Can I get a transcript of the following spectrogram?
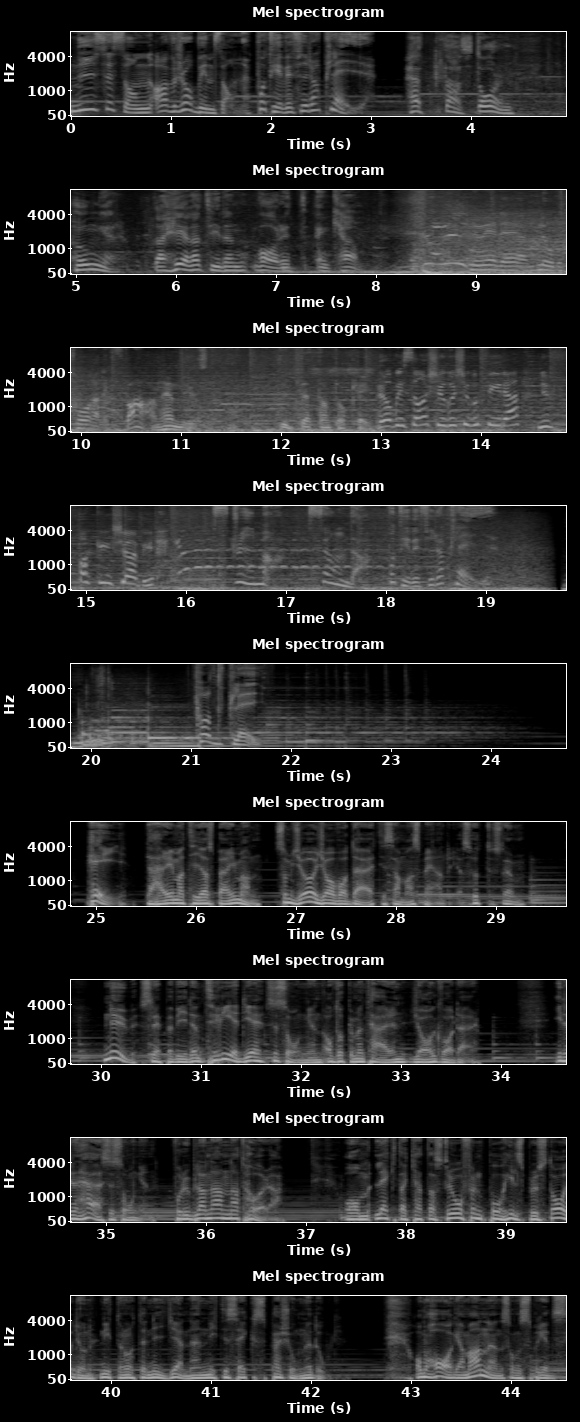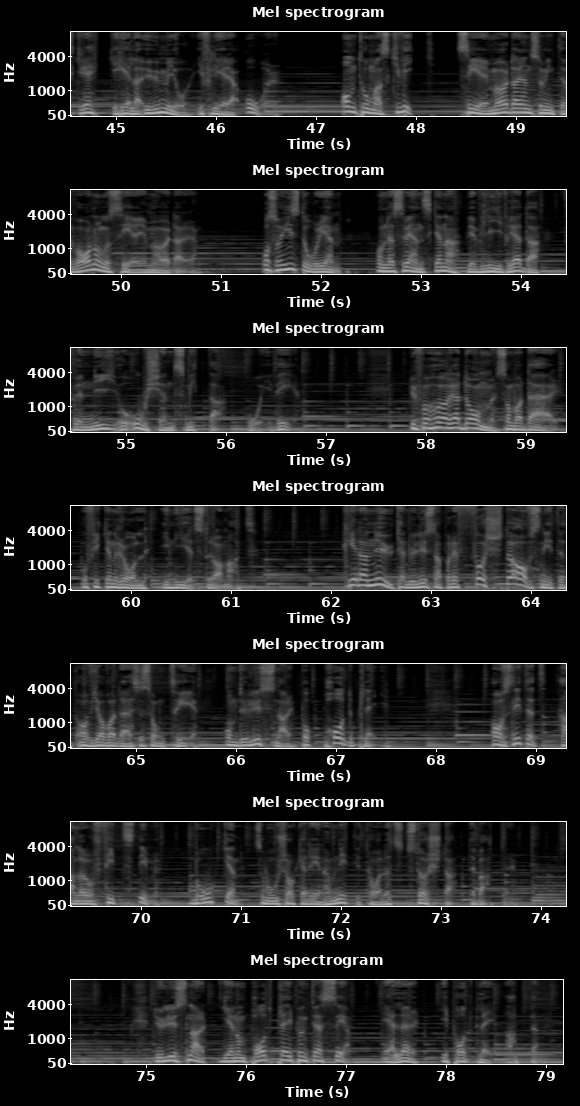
Ny säsong av Robinson på TV4 Play. Hetta, storm, hunger. Det har hela tiden varit en kamp. Nu är det blod och tårar. Fan händer just nu. Det. är Detta är inte okej. Robinson 2024, nu fucking kör vi! Streama söndag på TV4 Play. Podplay. Hej, det här är Mattias Bergman som gör Jag var där tillsammans med Andreas Utterström. Nu släpper vi den tredje säsongen av dokumentären Jag var där. I den här säsongen får du bland annat höra om läktarkatastrofen på Hillsborough-stadion 1989 när 96 personer dog. Om Hagamannen som spred skräck i hela Umeå i flera år. Om Thomas Quick, seriemördaren som inte var någon seriemördare. Och så historien om när svenskarna blev livrädda för en ny och okänd smitta, HIV. Du får höra dem som var där och fick en roll i nyhetsdramat. Redan nu kan du lyssna på det första avsnittet av Jag var där säsong 3 om du lyssnar på Podplay. Avsnittet handlar om Fittstim, boken som orsakade en av 90-talets största debatter. Du lyssnar genom podplay.se eller i Podplay-appen.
